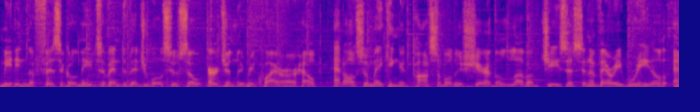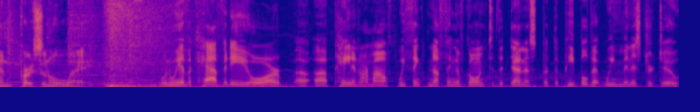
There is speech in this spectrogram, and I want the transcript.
meeting the physical needs of individuals who so urgently require our help, and also making it possible to share the love of Jesus in a very real and personal way. When we have a cavity or a, a pain in our mouth, we think nothing of going to the dentist, but the people that we minister to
